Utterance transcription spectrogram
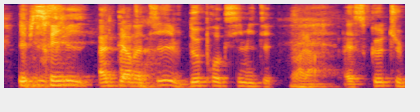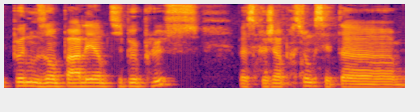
épicerie, épicerie alternative de proximité. Voilà. Est-ce que tu peux nous en parler un petit peu plus? Parce que j'ai l'impression que c'est un,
